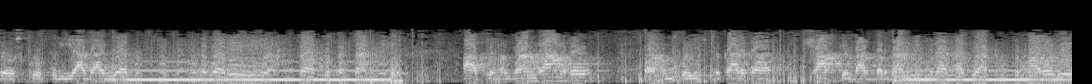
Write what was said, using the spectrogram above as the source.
तो उसको फिर याद आ गया तो कहने लगा रे हम तो आपको पहचान आप तो भगवान राम हो, और हमको इस प्रकार का शाप के बाद वरदान भी मिला था कि आप हमको मारोगे।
